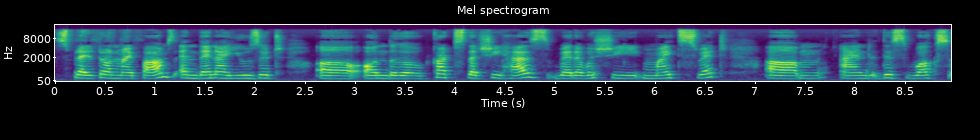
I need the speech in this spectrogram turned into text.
spread it on my palms and then I use it uh, on the cuts that she has wherever she might sweat um, and this works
